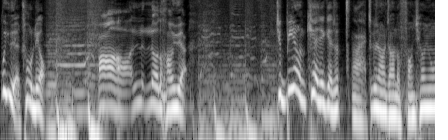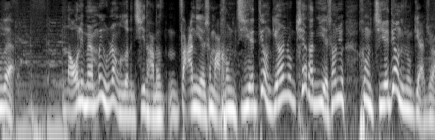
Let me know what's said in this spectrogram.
不远处撂，啊，撂撂得很远，就别人看见感觉，哎，这个人长得风轻云淡，脑里面没有任何的其他的杂念，什么很坚定，给人种看他的眼神就很坚定那种感觉。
